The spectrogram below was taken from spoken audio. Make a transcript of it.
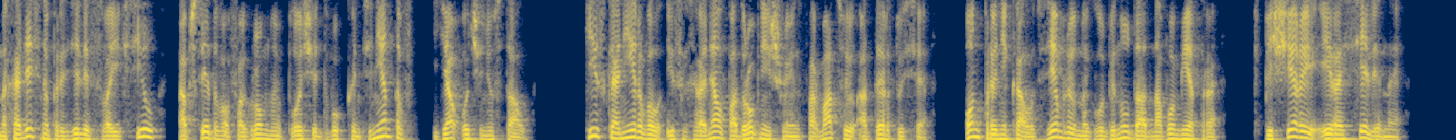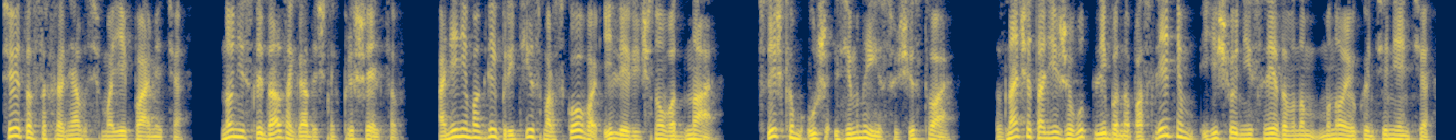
Находясь на пределе своих сил, обследовав огромную площадь двух континентов, я очень устал. Ки сканировал и сохранял подробнейшую информацию о Тертусе. Он проникал в землю на глубину до одного метра, в пещеры и расселины. Все это сохранялось в моей памяти, но не следа загадочных пришельцев. Они не могли прийти с морского или речного дна, слишком уж земные существа. Значит, они живут либо на последнем, еще не исследованном мною континенте,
